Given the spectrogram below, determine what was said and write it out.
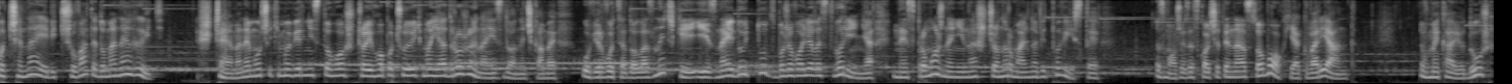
починає відчувати до мене гить. Ще мене мучить ймовірність того, що його почують моя дружина із донечками, увірвуться до лазнички і знайдуть тут збожеволіле створіння, неспроможне ні на що нормально відповісти. Зможу заскочити нас обох як варіант. Вмикаю душ,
